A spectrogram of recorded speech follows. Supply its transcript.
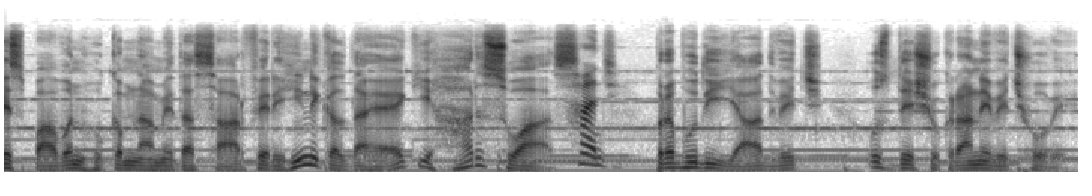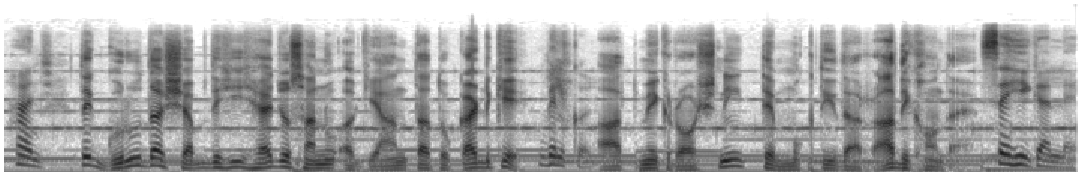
ਇਸ ਪਾਵਨ ਹੁਕਮਨਾਮੇ ਦਾ ਸਾਰ ਫਿਰ ਇਹੀ ਨਿਕਲਦਾ ਹੈ ਕਿ ਹਰ ਸਵਾਸ ਹਾਂਜੀ। ਪ੍ਰਭੂ ਦੀ ਯਾਦ ਵਿੱਚ ਉਸ ਦੇ ਸ਼ੁਕਰਾਨੇ ਵਿੱਚ ਹੋਵੇ। ਹਾਂਜੀ। ਤੇ ਗੁਰੂ ਦਾ ਸ਼ਬਦ ਹੀ ਹੈ ਜੋ ਸਾਨੂੰ ਅਗਿਆਨਤਾ ਤੋਂ ਕੱਢ ਕੇ ਬਿਲਕੁਲ। ਆਤਮਿਕ ਰੋਸ਼ਨੀ ਤੇ ਮੁਕਤੀ ਦਾ ਰਾਹ ਦਿਖਾਉਂਦਾ ਹੈ। ਸਹੀ ਗੱਲ ਹੈ।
